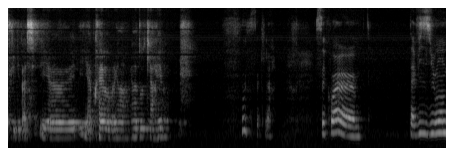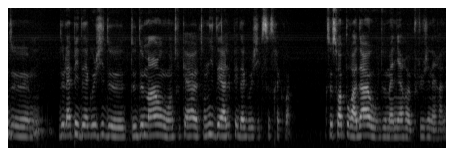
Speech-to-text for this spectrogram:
tu les dépasses. Et, et après, il y en a, a d'autres qui arrivent. c'est clair. C'est quoi ta vision de, de la pédagogie de, de, demain, ou en tout cas ton idéal pédagogique, ce serait quoi? Que ce soit pour Ada ou de manière plus générale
